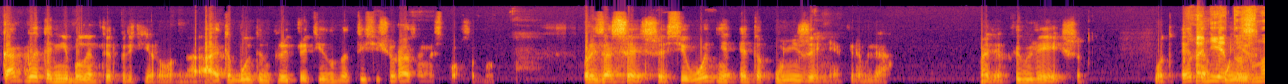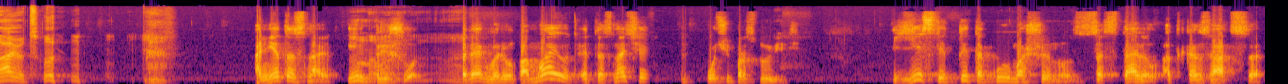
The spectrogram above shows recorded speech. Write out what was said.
Как бы это ни было интерпретировано, а это будет интерпретировано тысячу разными способами, произошедшее сегодня – это унижение Кремля. Humiliation. Вот это Они униж... это знают. Они это знают. Им Но... Ну, пришло... Когда я говорю «ломают», это значит очень простую вещь. Если ты такую машину заставил отказаться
